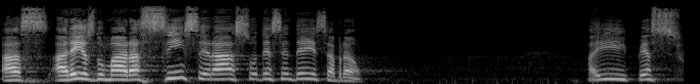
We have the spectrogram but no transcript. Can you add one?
as areias do mar, assim será a sua descendência, Abraão. Aí penso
